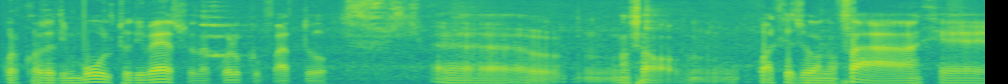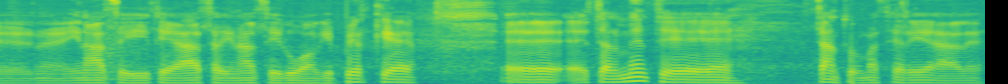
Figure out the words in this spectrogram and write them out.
qualcosa di molto diverso da quello che ho fatto eh, non so, qualche giorno fa anche in altri teatri, in altri luoghi, perché eh, è talmente tanto il materiale,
